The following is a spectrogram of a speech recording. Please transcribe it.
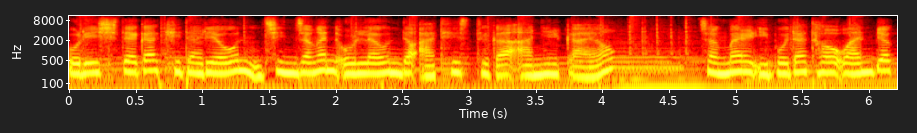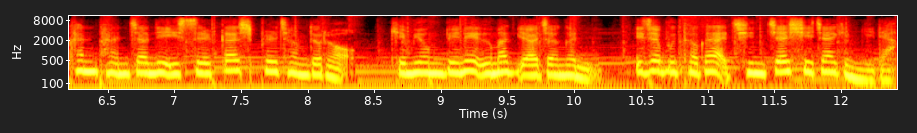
우리 시대가 기다려온 진정한 올라운더 아티스트가 아닐까요? 정말 이보다 더 완벽한 반전이 있을까 싶을 정도로 김용빈의 음악 여정은 이제부터가 진짜 시작입니다.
